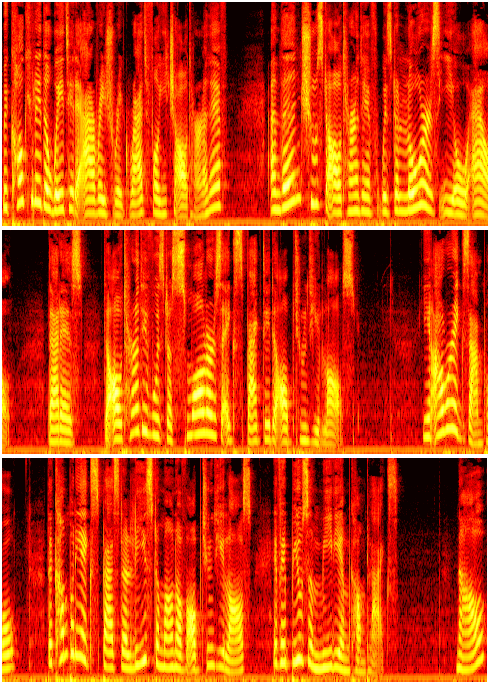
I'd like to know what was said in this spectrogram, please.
we calculate the weighted average regret for each alternative, and then choose the alternative with the lowest EOL, that is, the alternative with the smallest expected opportunity loss. In our example, the company expects the least amount of opportunity loss if it builds a medium complex. Now,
